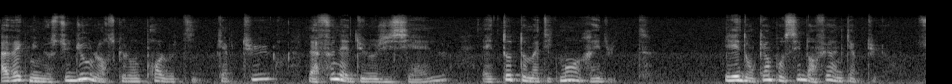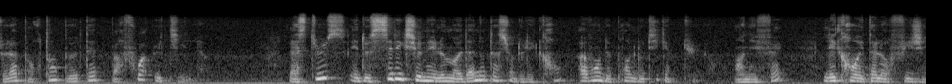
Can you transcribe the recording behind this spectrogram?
Avec Mino Studio, lorsque l'on prend l'outil Capture, la fenêtre du logiciel est automatiquement réduite. Il est donc impossible d'en faire une capture. Cela pourtant peut être parfois utile. L'astuce est de sélectionner le mode annotation de l'écran avant de prendre l'outil Capture. En effet, l'écran est alors figé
